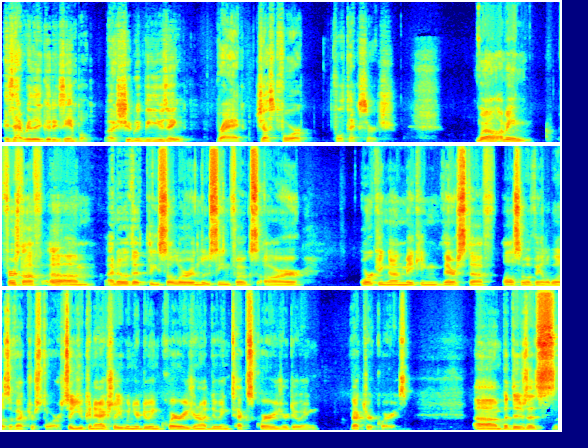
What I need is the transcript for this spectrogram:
is that really a good example? Uh, should we be using RAG just for full text search? Well, I mean, first off, um, I know that the Solr and Lucene folks are working on making their stuff also available as a vector store. So you can actually, when you're doing queries, you're not doing text queries, you're doing vector queries. Um, but there's a,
